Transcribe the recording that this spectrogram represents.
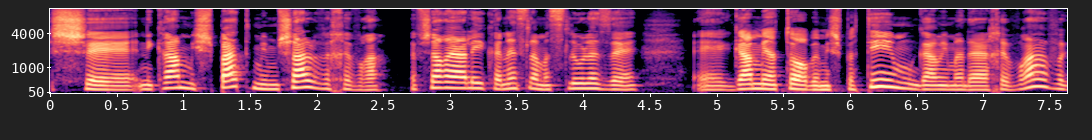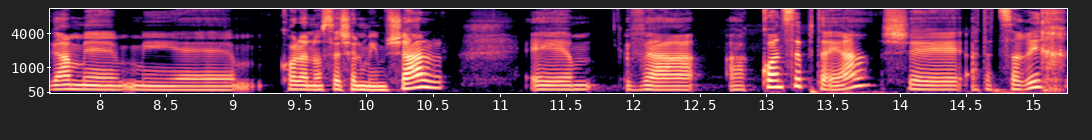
שנקרא משפט, ממשל וחברה. אפשר היה להיכנס למסלול הזה אה, גם מהתואר במשפטים, גם ממדעי החברה וגם אה, מכל הנושא של ממשל. והקונספט היה שאתה צריך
